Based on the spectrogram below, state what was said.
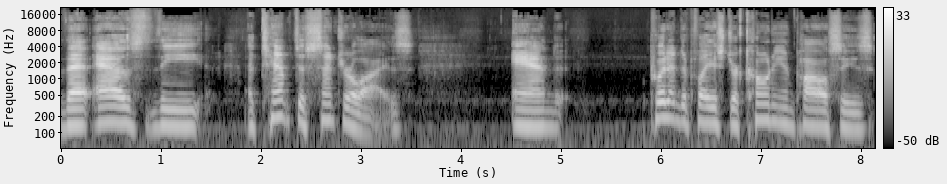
that as the attempt to centralize and put into place draconian policies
